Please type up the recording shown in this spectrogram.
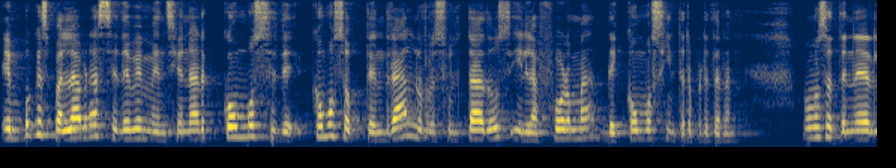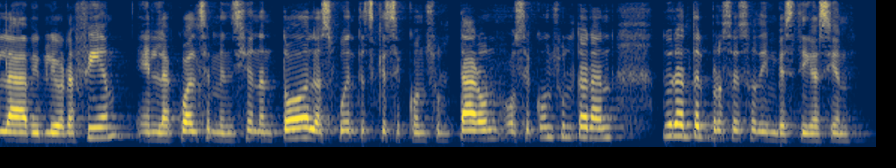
En pocas palabras, se debe mencionar cómo se, cómo se obtendrán los resultados y la forma de cómo se interpretarán. Vamos a tener la bibliografía en la cual se mencionan todas las fuentes que se consultaron o se consultarán durante el proceso de investigación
